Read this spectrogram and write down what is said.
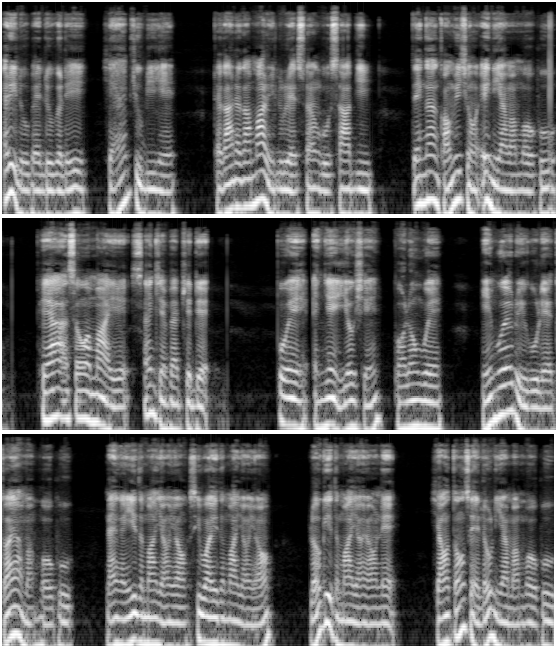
အဲ့ဒီလိုပဲလူကလေးရဟန်းပြုပြီးရင်တကားတကားမတွေလူတဲ့စွမ်းကိုစားပြီးသင်္ကန်းခေါင်းမြချုံအိတ်နေရမှာမဟုတ်ဘူးဖះအဆုံးအမရဲ့စန့်ကျင်ဘက်ဖြစ်တဲ့ပွဲအငိမ့်ရုပ်ရှင်ဘောလုံးပွဲမြင်းပွဲတွေကိုလည်းတွားရမှာမဟုတ်ဘူး နိုင်ငံရေးသမားရောင်ရောင်စီးပွားရေးသမားရောင်ရောင်လောကီသမားရောင်ရောင်နဲ့ရောင်30လုံးနေရမှာမဟုတ်ဘူး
